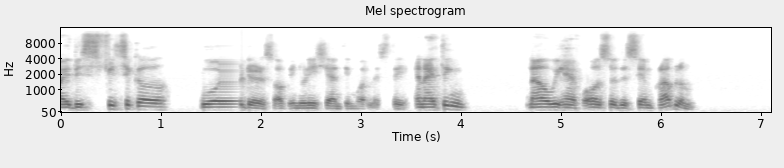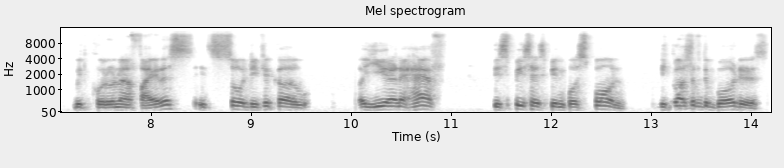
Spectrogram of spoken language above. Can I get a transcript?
by these physical borders of Indonesia and Timor Leste. And I think now we have also the same problem with coronavirus. It's so difficult. A year and a half, this piece has been postponed because of the borders.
